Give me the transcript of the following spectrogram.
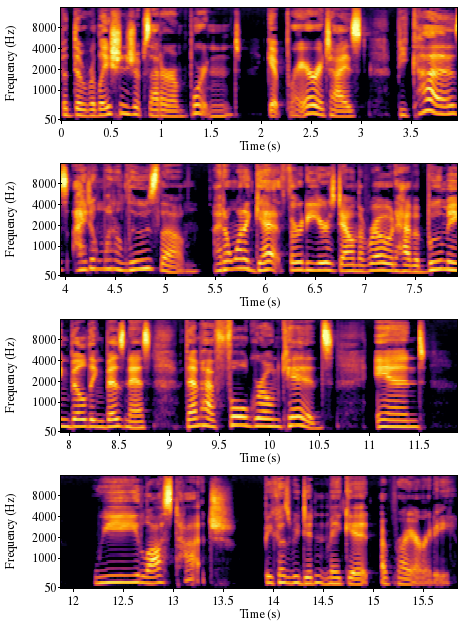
but the relationships that are important get prioritized because I don't want to lose them. I don't want to get 30 years down the road, have a booming building business, them have full grown kids, and we lost touch because we didn't make it a priority.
